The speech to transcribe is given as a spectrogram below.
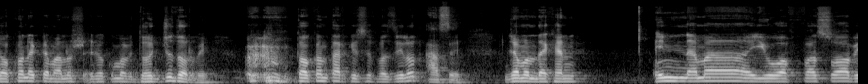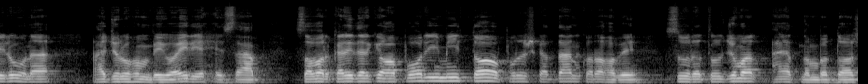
যখন একটা মানুষ এরকমভাবে ধৈর্য ধরবে তখন তার কিছু ফজিলত আছে। যেমন দেখেন, ইন্নামা ইউয়াফা সাবিরুনা আজরুহুম বিগাইরি হিসাব। সবরকারীদেরকে অপরিমিত পুরস্কার দান করা হবে। সূরাতুল জুমার আয়াত নম্বর দশ।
